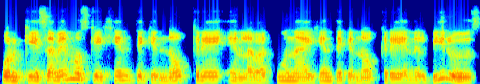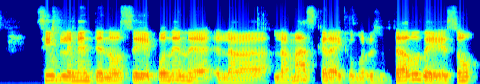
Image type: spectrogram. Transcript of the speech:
porque sabemos que gente que no cree en la vacuna y gente que no cree en el virus simplemente no se ponen la, máscara y como resultado de eso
